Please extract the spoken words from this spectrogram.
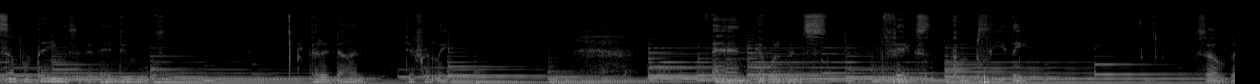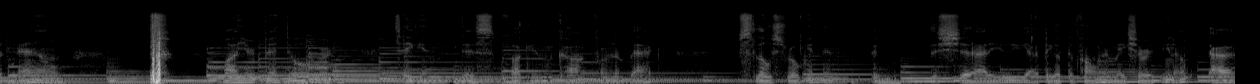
simple things that their dudes could have done differently. And it would have been fixed completely. So, but now, while you're bent over and taking this fucking cock from the back, slow stroking and shit out of you, you gotta pick up the phone and make sure it, you know, I,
